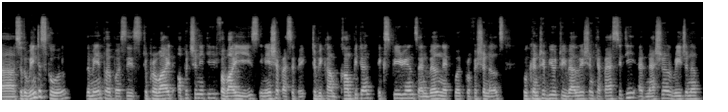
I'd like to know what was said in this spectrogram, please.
Uh, so the winter school the main purpose is to provide opportunity for YEs in Asia Pacific to become competent, experienced, and well-networked professionals who contribute to evaluation capacity at national, regional,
